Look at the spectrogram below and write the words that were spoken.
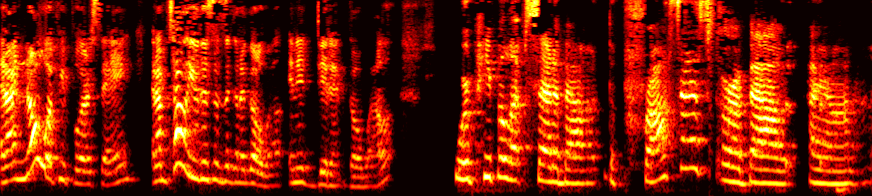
and I know what people are saying and I'm telling you this isn't going to go well. And it didn't go well. Were people upset about the process or about Ayanna?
